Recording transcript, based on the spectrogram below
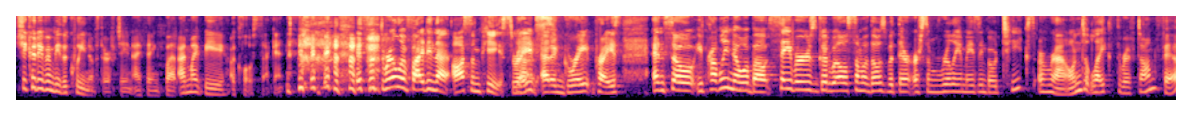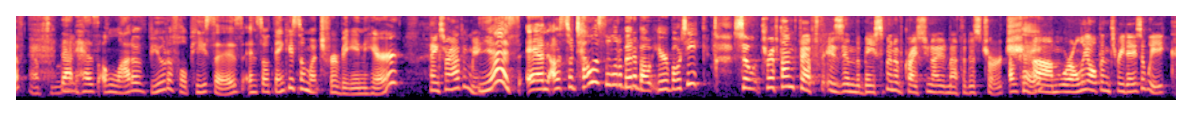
She could even be the queen of thrifting, I think, but I might be a close second. it's the thrill of finding that awesome piece, right? Yes. At a great price. And so you probably know about Savers, Goodwill, some of those, but there are some really amazing boutiques around, like Thrift on Fifth, Absolutely. that has a lot of beautiful pieces. And so thank you so much for being here. Thanks for having me. Yes, and uh, so tell us a little bit about your boutique. So Thrift on Fifth is in the basement of Christ United Methodist Church. Okay. Um, we're only open three days a week,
